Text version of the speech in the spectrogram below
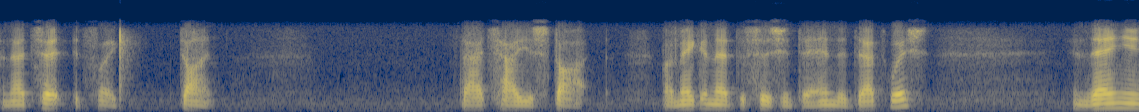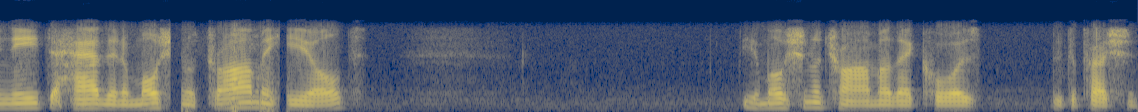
and that's it, it's like done. That's how you start. By making that decision to end the death wish. And then you need to have that emotional trauma healed. The emotional trauma that caused the depression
